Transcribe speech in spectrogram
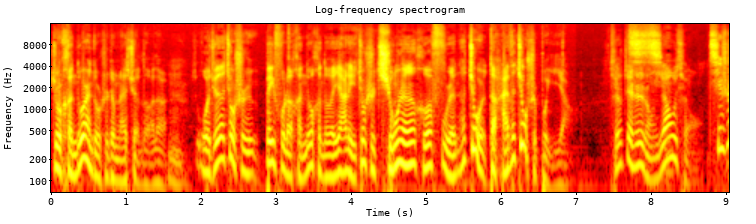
就是很多人都是这么来选择的。嗯我觉得就是背负了很多很多的压力，就是穷人和富人他就是的孩子就是不一样。其实这是一种要求。其实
